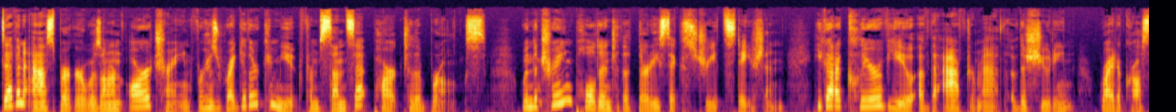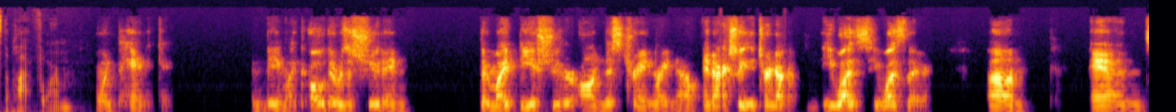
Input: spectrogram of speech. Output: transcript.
Devin Asperger was on an R train for his regular commute from Sunset Park to the Bronx. When the train pulled into the 36th Street station, he got a clear view of the aftermath of the shooting right across the platform. When panicking and being like, oh, there was a shooting. There might be a shooter on this train right now. And actually, it turned out he was. He was there um, and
